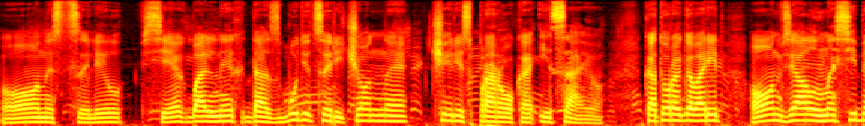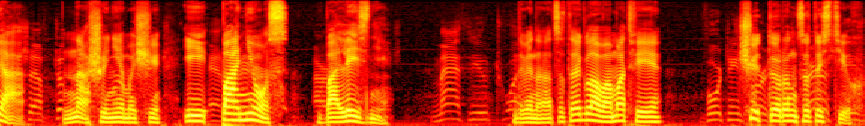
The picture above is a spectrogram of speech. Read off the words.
Он исцелил всех больных, да сбудется реченное через пророка Исаю, который говорит, «Он взял на себя наши немощи и понес болезни». 12 глава Матфея, 14 стих.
